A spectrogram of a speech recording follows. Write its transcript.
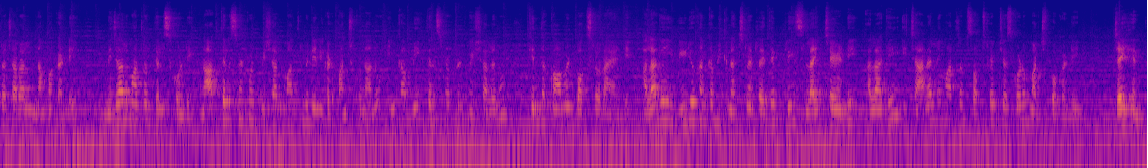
ప్రచారాలను నమ్మకండి. నిజాలు మాత్రం తెలుసుకోండి. నాకు తెలిసినటువంటి విషయాలు మాత్రమే నేను ఇక్కడ పంచుకున్నాను. ఇంకా మీకు తెలిసినటువంటి విషయాలను కింద కామెంట్ బాక్స్లో రాయండి. అలాగే ఈ వీడియో కనుక మీకు నచ్చినట్లయితే ప్లీజ్ లైక్ చేయండి. అలాగే ఈ ఛానల్ని మాత్రం సబ్స్క్రైబ్ చేసుకోవడం మర్చిపోకండి. జై హింద్.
